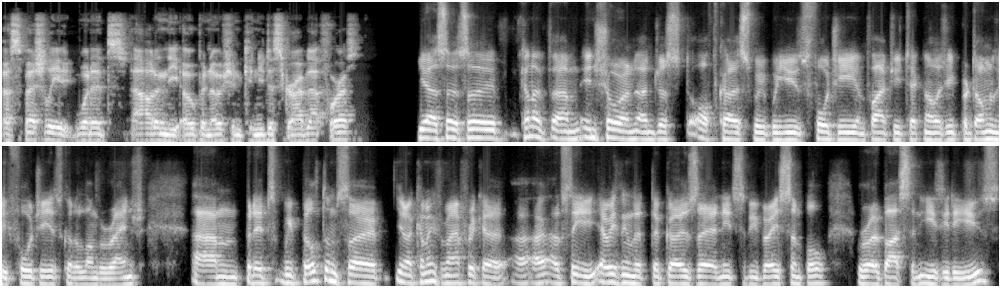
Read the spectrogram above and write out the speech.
especially when it's out in the open ocean? Can you describe that for us? Yeah, so so kind of um, inshore and, and just off coast, we, we use 4G and 5G technology. Predominantly 4G, it's got a longer range. Um, but it's we built them so you know coming from Africa, I, I, see everything that, that goes there needs to be very simple, robust, and easy to use.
